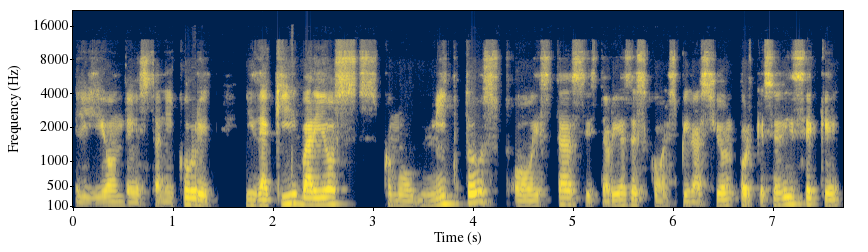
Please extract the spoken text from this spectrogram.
el guion de Stanley Kubrick. Y de aquí varios como mitos o estas historias de conspiración, porque se dice que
